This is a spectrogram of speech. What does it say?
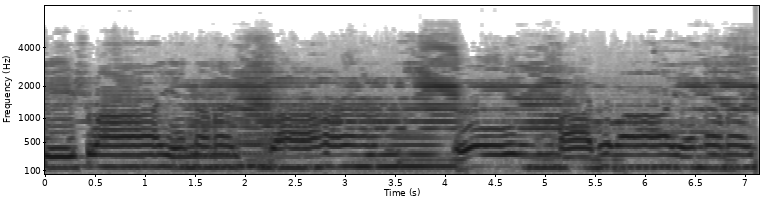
केशवाय नमः स्वाहा। ओम माधवाय नमः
